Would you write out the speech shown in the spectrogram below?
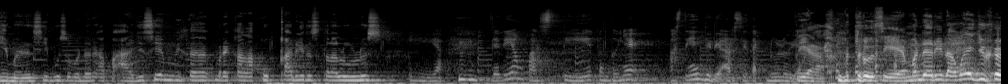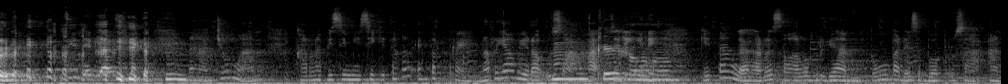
gimana sih bu sebenarnya apa aja sih yang mereka mereka lakukan gitu setelah lulus? Iya. Jadi yang pasti tentunya pastinya jadi arsitek dulu ya. Iya betul sih, emang dari namanya juga udah. Pasti jadi arsitek. Nah, cuman karena visi misi kita kan entrepreneur ya wirausaha. Hmm, oke, Jadi gini, kita nggak harus selalu bergantung pada sebuah perusahaan.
